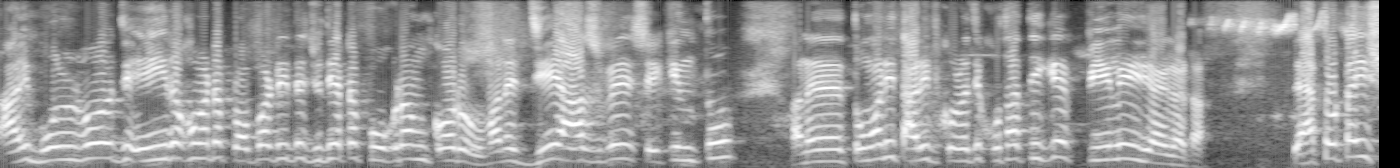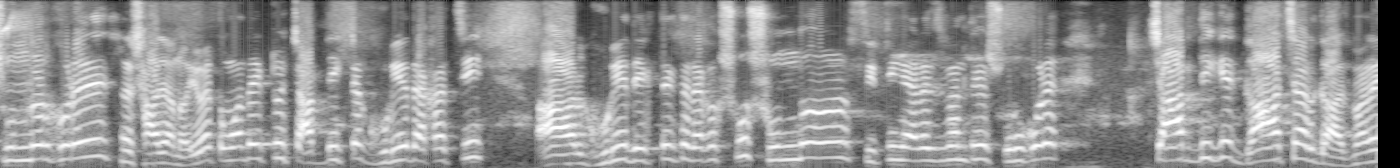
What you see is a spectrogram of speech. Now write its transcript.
আমি বলব যে এই রকম একটা প্রপার্টিতে যদি একটা প্রোগ্রাম করো মানে যে আসবে সে কিন্তু মানে তোমারই তারিফ করে যে কোথা থেকে পেলে এই জায়গাটা। এতটাই সুন্দর করে সাজানো। এবার তোমাদের একটু চারদিকটা ঘুরিয়ে দেখাচ্ছি। আর ঘুরিয়ে দেখতে দেখতে দেখো খুব সুন্দর সিটিং অ্যারেঞ্জমেন্ট থেকে শুরু করে চারদিকে গাছ আর গাছ মানে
